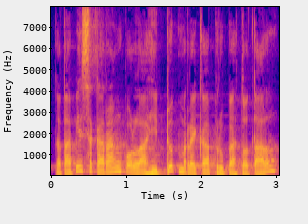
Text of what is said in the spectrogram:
Tetapi sekarang pola hidup mereka berubah total.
